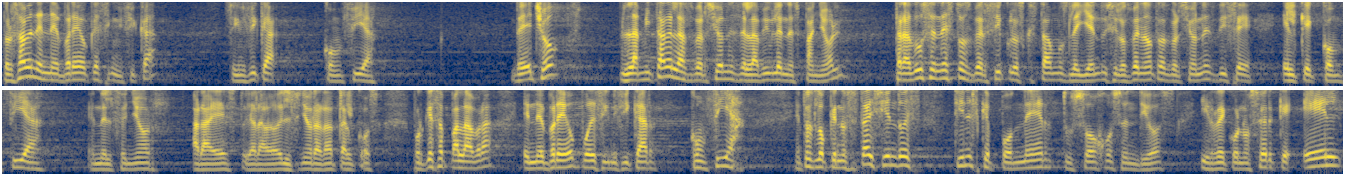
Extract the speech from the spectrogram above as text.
Pero ¿saben en hebreo qué significa? Significa confía. De hecho, la mitad de las versiones de la Biblia en español traducen estos versículos que estamos leyendo y si los ven en otras versiones dice, el que confía en el Señor hará esto y el Señor hará tal cosa. Porque esa palabra en hebreo puede significar confía. Entonces lo que nos está diciendo es, tienes que poner tus ojos en Dios y reconocer que Él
